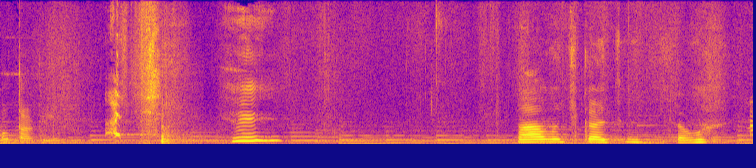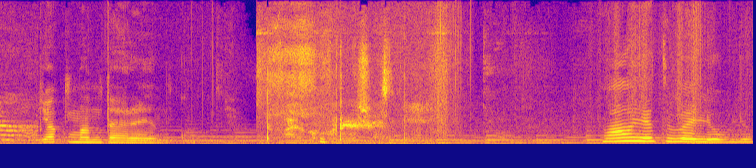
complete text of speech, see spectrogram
Отак люблю. Мамочка тітя. Як мандаринку. Говори щось. Мама, я тебе люблю.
